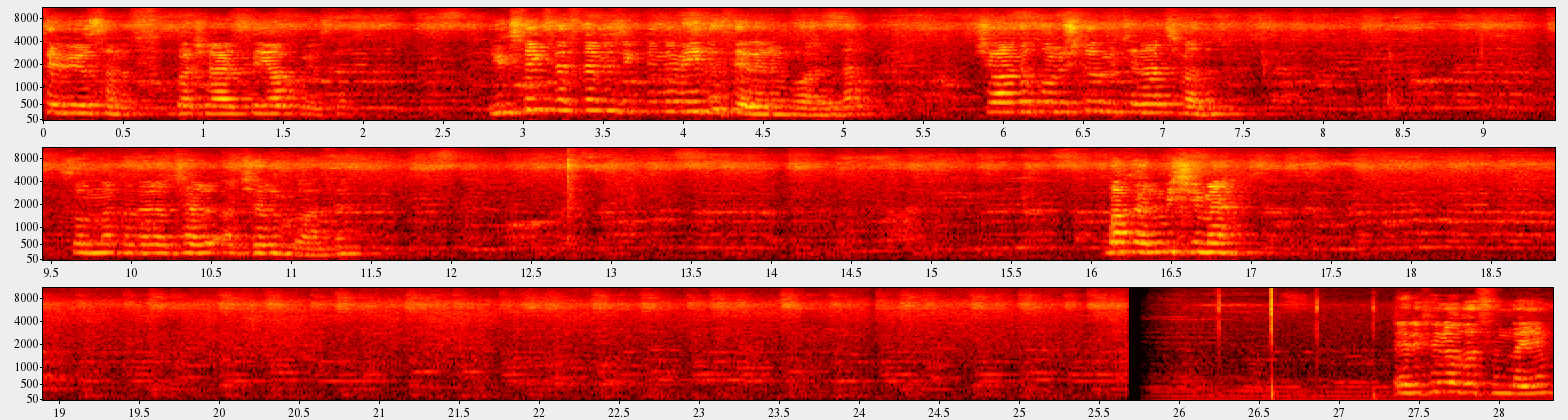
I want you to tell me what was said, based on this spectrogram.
Seviyorsanız, baş ağrısı yapmıyorsanız. Yüksek sesle müzik dinlemeyi de severim bu arada. Şu anda konuştuğum için açmadım. Sonuna kadar açar, açarım bazen. Bakarım işime. Elif'in odasındayım.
